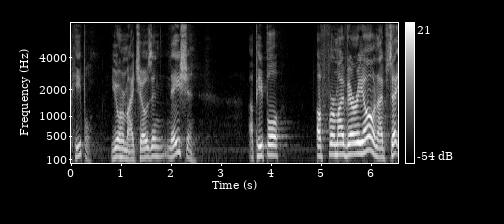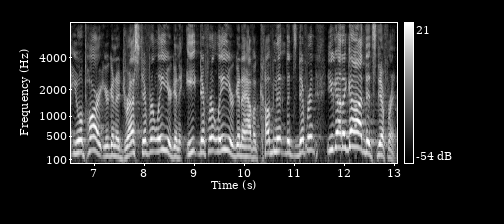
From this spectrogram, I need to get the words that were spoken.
People. You are my chosen nation. A people of, for my very own. I've set you apart. You're going to dress differently. You're going to eat differently. You're going to have a covenant that's different. You got a God that's different.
